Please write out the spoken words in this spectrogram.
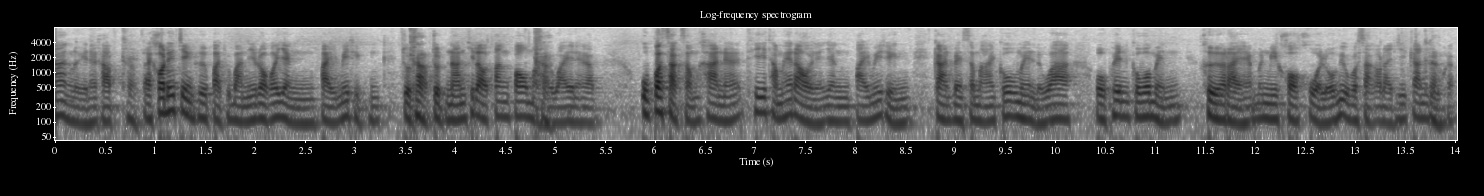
มากๆเลยนะครับครับแต่ข้อเท็จจริงคือปัจจุบันนี้เราก็ยังไปไม่ถึงจุดครับจุดนั้นที่เราตั้งเป้าหมาครัยบไว้นะครับ อุปสรรคสำคัญนะที่ทำให้เราเนี่ยยังไปไม่ถึงการเป็น Smart Government หรือว่า Open Government คืออะไรฮะมันมีคอขวดหรือว่ามีอุปสรรคอะไรที่กั้นอยู่ครับ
